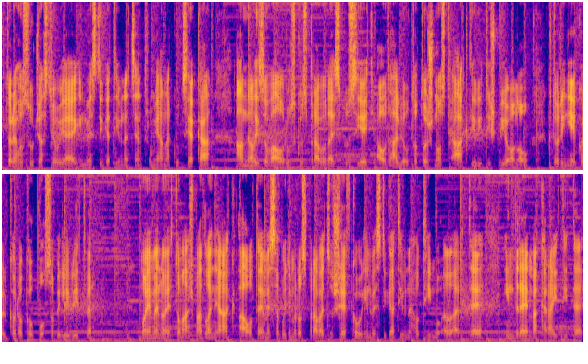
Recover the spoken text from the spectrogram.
ktorého súčasťou je investigatívne centrum Jana Kuciaka, analyzoval ruskú spravodajskú sieť a odhalil totožnosť a aktivity špiónov, ktorí niekoľko rokov pôsobili v Litve. Moje meno je Tomáš Madleniak a o téme sa budem rozprávať so šéfkou investigatívneho týmu LRT Indré Makarajtité.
